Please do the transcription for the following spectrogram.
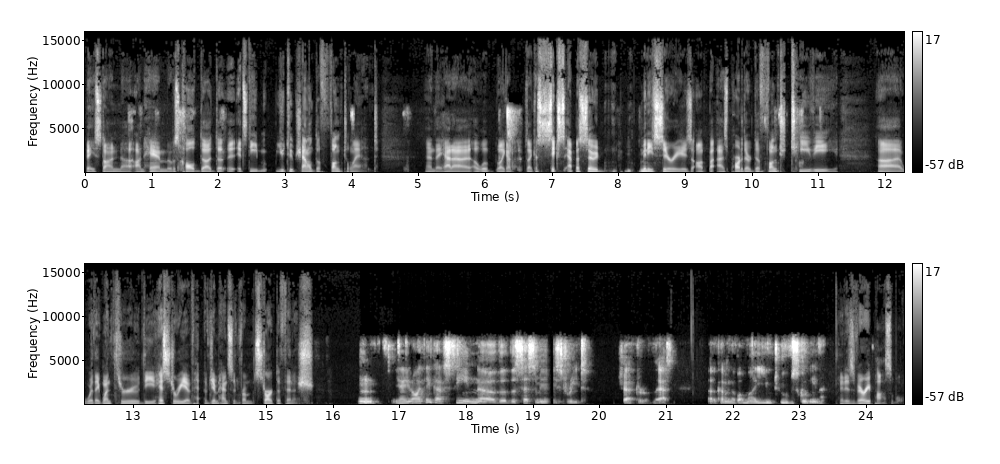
based on uh, on him. It was called it's the YouTube channel Defunctland, and they had a, a little like a like a six episode mini series up as part of their Defunct TV uh, where they went through the history of, of Jim Henson from start to finish. Hmm. Yeah, you know, I think I've seen uh, the the Sesame Street chapter of that uh, coming up on my YouTube screen. It is very possible.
